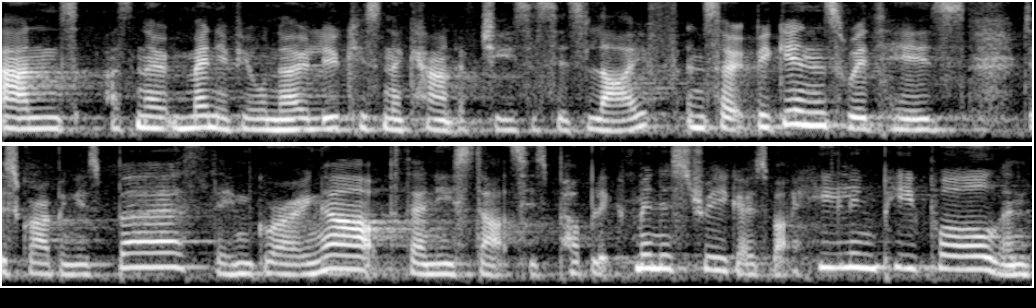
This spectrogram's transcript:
And as many of you will know, Luke is an account of Jesus' life. And so it begins with his describing his birth, him growing up, then he starts his public ministry, goes about healing people and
